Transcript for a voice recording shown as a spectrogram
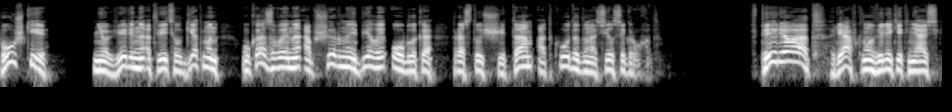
«Пушки?» — неуверенно ответил Гетман, указывая на обширное белое облако, растущее там, откуда доносился грохот. «Вперед!» — рявкнул великий князь.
